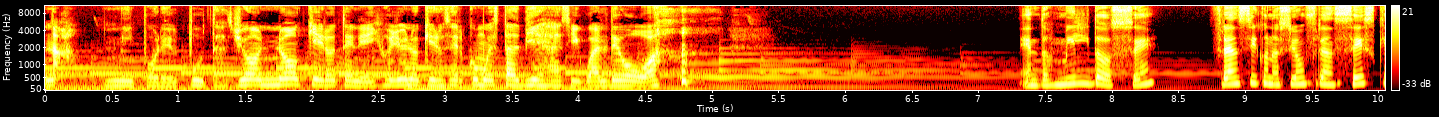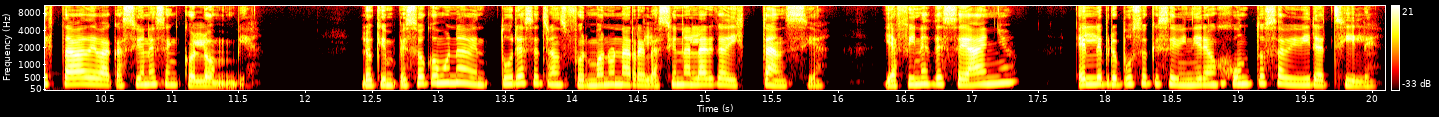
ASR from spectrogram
no, ni por el putas. Yo no quiero tener hijos, yo no quiero ser como estas viejas igual de boba. En 2012, Franci conoció a un francés que estaba de vacaciones en Colombia. Lo que empezó como una aventura se transformó en una relación a larga distancia, y a fines de ese año, él le propuso que se vinieran juntos a vivir a Chile.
